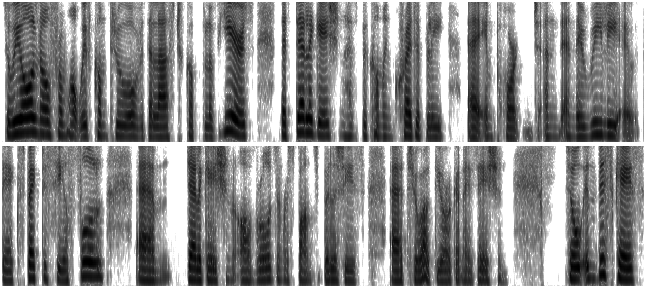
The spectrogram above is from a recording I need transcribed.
So we all know from what we've come through over the last couple of years that delegation has become incredibly uh, important and, and they really, uh, they expect to see a full um, delegation of roles and responsibilities uh, throughout the organization. So in this case,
